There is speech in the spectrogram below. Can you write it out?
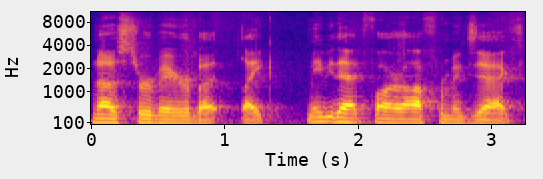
I'm not a surveyor but like maybe that far off from exact.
